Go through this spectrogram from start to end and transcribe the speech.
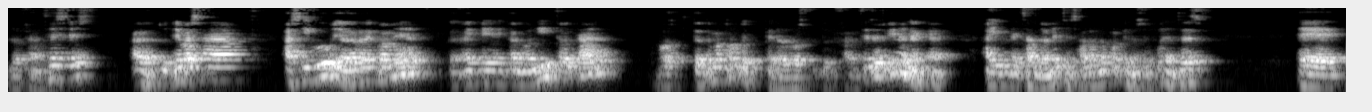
los franceses, claro, tú te vas a, a Sibur y a la hora de comer, hay que tan bonito, tal, pues te tomas con pero los, los franceses vienen acá, ahí echando leches, no porque no se puede. Entonces, eh,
